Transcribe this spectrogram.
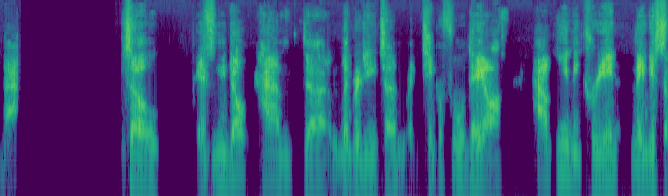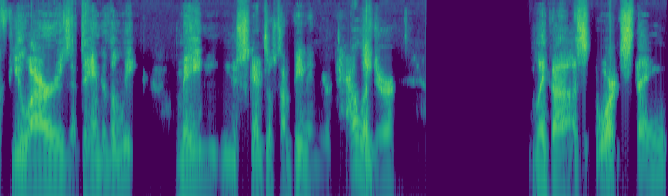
back. So if you don't have the liberty to like take a full day off, how can you be creative? Maybe it's a few hours at the end of the week. Maybe you schedule something in your calendar, like a, a sports thing.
